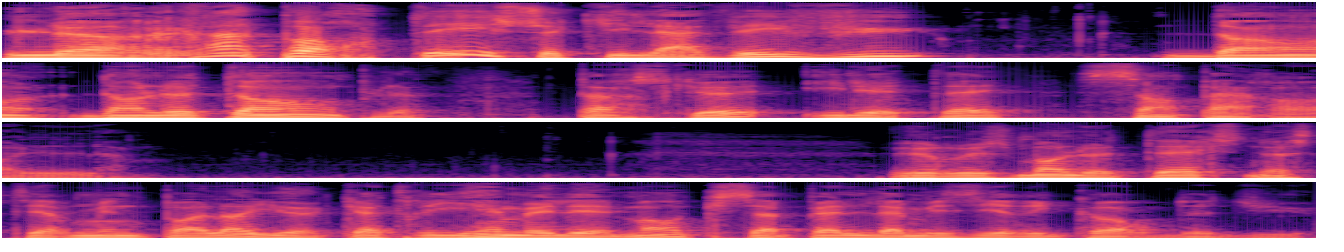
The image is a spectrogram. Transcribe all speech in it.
leur rapporter ce qu'il avait vu dans, le temple, parce qu'il était sans parole. Heureusement, le texte ne se termine pas là. Il y a un quatrième élément qui s'appelle la miséricorde de Dieu.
